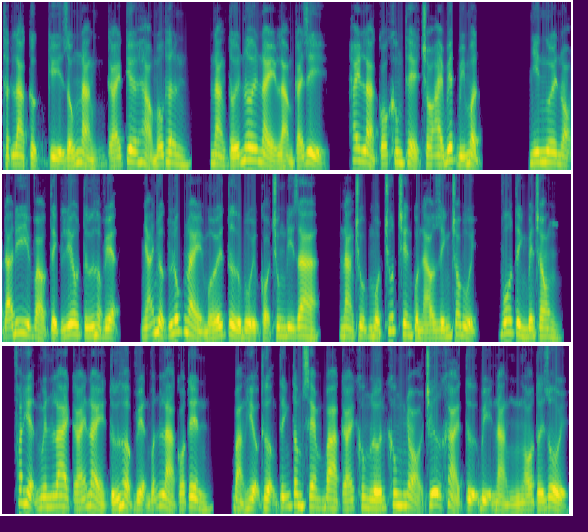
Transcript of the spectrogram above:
thật là cực kỳ giống nàng cái kia hảo mẫu thân, nàng tới nơi này làm cái gì, hay là có không thể cho ai biết bí mật. Nhìn người nọ đã đi vào tịch liêu tứ hợp viện, nhã nhược lúc này mới từ bụi cỏ chung đi ra, nàng chụp một chút trên quần áo dính cho bụi, vô tình bên trong, phát hiện nguyên lai like cái này tứ hợp viện vẫn là có tên, bảng hiệu thượng tĩnh tâm xem ba cái không lớn không nhỏ chữ khải tự bị nàng ngó tới rồi,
